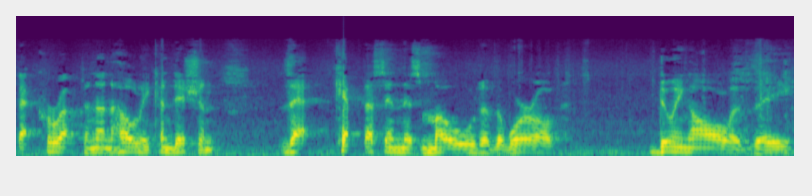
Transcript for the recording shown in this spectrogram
that corrupt and unholy condition that kept us in this mold of the world, doing all of the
